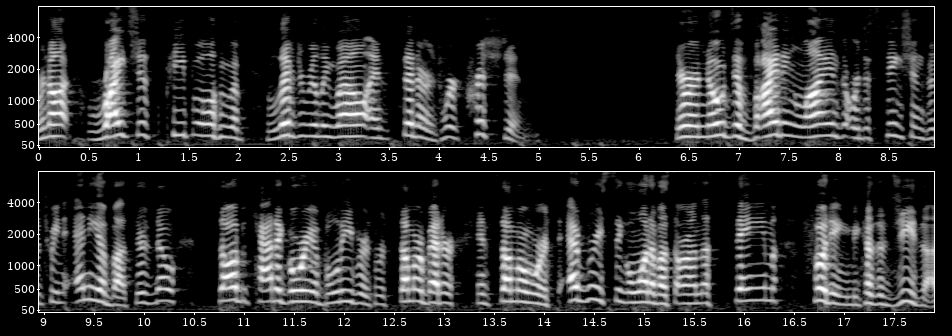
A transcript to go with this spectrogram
We're not righteous people who have lived really well and sinners, we're Christians. There are no dividing lines or distinctions between any of us. There's no subcategory of believers where some are better and some are worse. Every single one of us are on the same footing because of Jesus.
